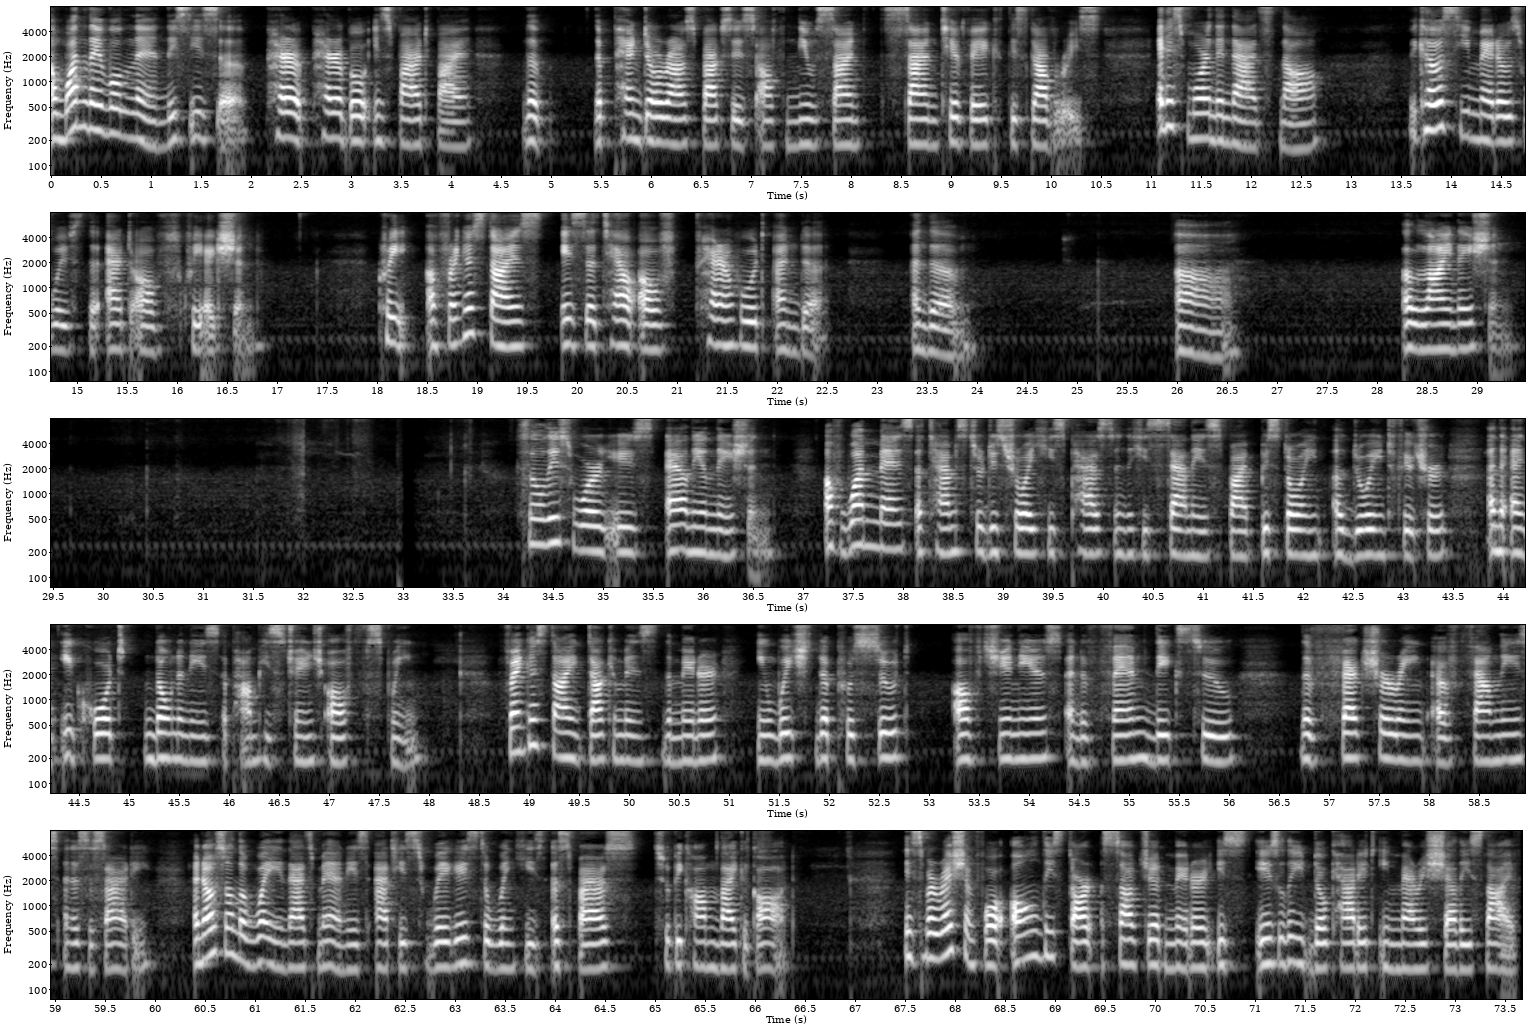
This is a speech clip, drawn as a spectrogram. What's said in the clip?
On one level, then, this is a par parable inspired by the, the Pandora's boxes of new sci scientific discoveries. It is more than that now because he meddles with the act of creation. Cre- uh, Frankenstein is a tale of parenthood and uh, and um, uh, alienation. So this word is alienation of one man's attempts to destroy his past and his sadness by bestowing a joint future and an equal loneliness upon his strange offspring. Frankenstein documents the manner in which the pursuit of genius and fame leads to the fracturing of families and society, and also the way that man is at his weakest when he aspires to become like a god. Inspiration for all this dark subject matter is easily located in Mary Shelley's life.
